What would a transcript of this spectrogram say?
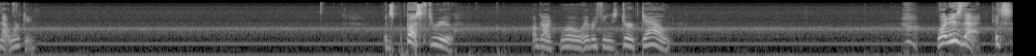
Not working. Let's bust through. Oh god, whoa, everything's derped out. What is that? It's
